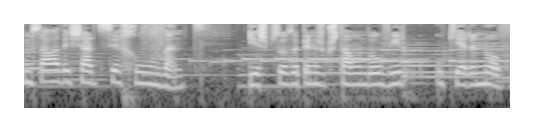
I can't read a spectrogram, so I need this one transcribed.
começava a deixar de ser relevante e as pessoas apenas gostavam de ouvir o que era novo.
